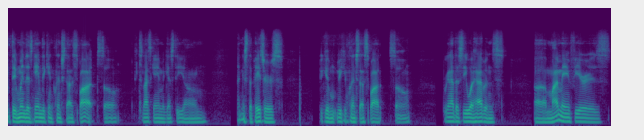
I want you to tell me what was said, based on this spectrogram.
if they win this game, they can clinch that spot. So tonight's game against the um against the Pacers, we can we can clinch that spot. So we're gonna have to see what happens. Uh, my main fear is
